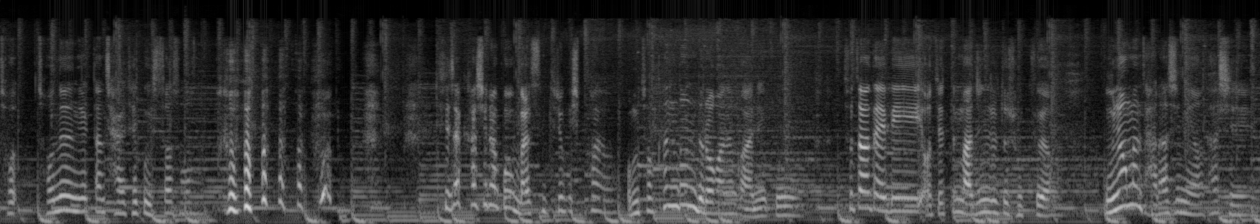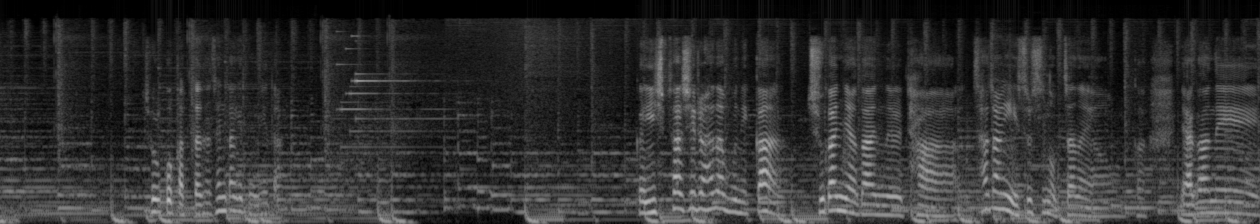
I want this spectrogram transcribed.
저, 저는 일단 잘 되고 있어서 시작하시라고 말씀드리고 싶어요. 엄청 큰 돈 들어가는 거 아니고 투자 대비 어쨌든 마진율도 좋고요. 운영만 잘하시면 사실 좋을 것 같다는 생각이 듭니다. 그러니까 24시를 하다 보니까 주간 야간을 다 사장이 있을 수는 없잖아요. 그러니까 야간에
